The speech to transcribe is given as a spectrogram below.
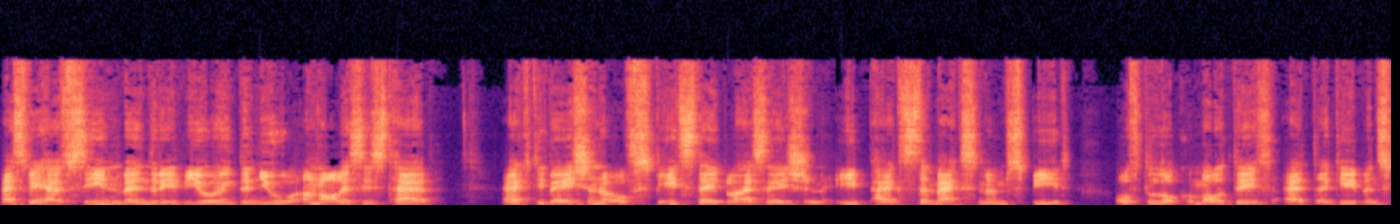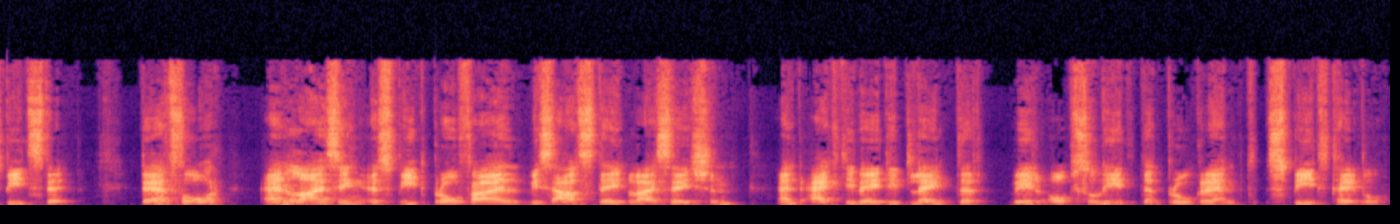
As we have seen when reviewing the new Analysis tab, activation of speed stabilization impacts the maximum speed of the locomotive at a given speed step. Therefore, analyzing a speed profile without stabilization and activate it later will obsolete the programmed speed table.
